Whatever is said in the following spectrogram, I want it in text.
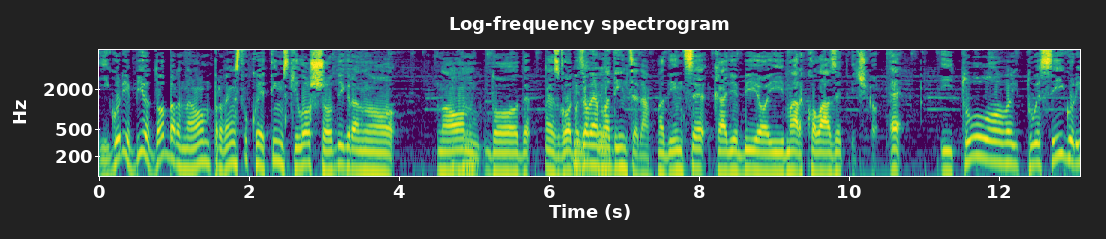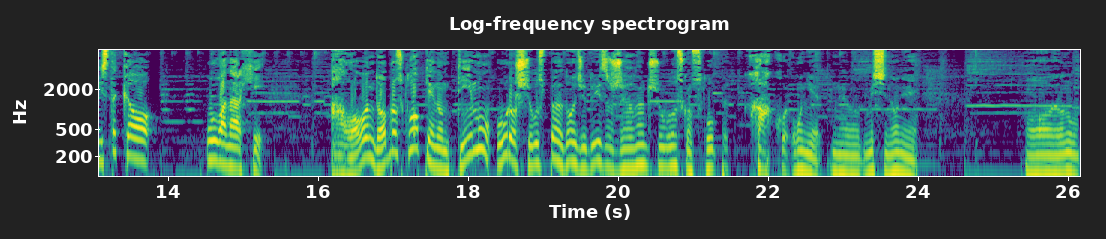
Igor je bio dobar na ovom prvenstvu koje je timski loše odigrano na on mm -hmm. do 19 godina. Zove mladince, da. Mladince, kad je bio i Marko Lazetić. E, i tu, ovaj, tu je se Igor istakao u anarhiji. A u ovom dobro sklopljenom timu Uroš je uspeo da dođe do izražaja znači u ulazkom slupe. Kako? On je, ne, mislim, on je o, ono,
